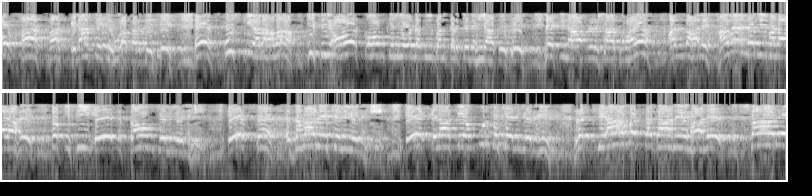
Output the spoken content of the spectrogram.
اور خاص خاص علاقے کے ہوا کرتے تھے۔ اس کے علاوہ کسی اور قوم کے لیے وہ نبی بن کر کے نہیں آتے تھے۔ لیکن آپ نے ساتھ سمایا اللہ نے ہمیں نبی بنایا ہے تو کسی ایک قوم کے لیے نہیں، ایک زمانے کے لیے نہیں، ایک علاقے اور ملک کے لیے نہیں۔ قیامت تک آنے والے سارے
